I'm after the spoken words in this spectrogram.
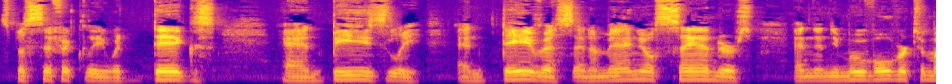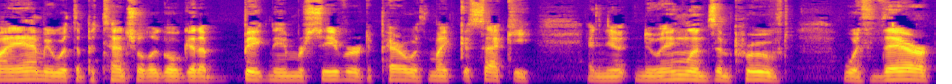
specifically with Diggs and Beasley and Davis and Emmanuel Sanders. And then you move over to Miami with the potential to go get a big name receiver to pair with Mike Gesicki. And New England's improved with their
